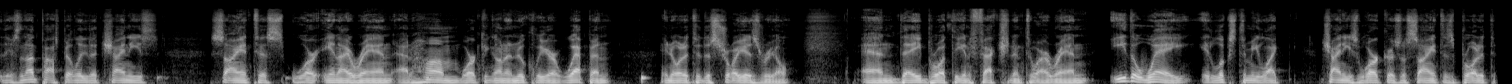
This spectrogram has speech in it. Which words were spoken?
there's another possibility that Chinese scientists were in Iran at home working on a nuclear weapon in order to destroy Israel, and they brought the infection into Iran. Either way, it looks to me like Chinese workers or scientists brought it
